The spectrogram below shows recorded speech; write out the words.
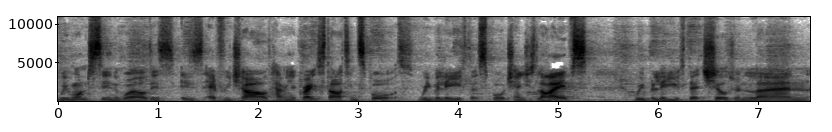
we want to see in the world is is every child having a great start in sport. We believe that sport changes lives. We believe that children learn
